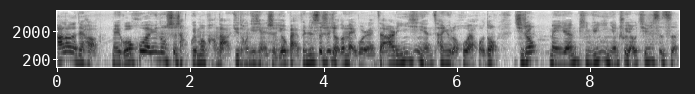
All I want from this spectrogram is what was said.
Hello，大家好。美国户外运动市场规模庞大，据统计显示，有百分之四十九的美国人在二零一七年参与了户外活动，其中每人平均一年出游七十四次。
